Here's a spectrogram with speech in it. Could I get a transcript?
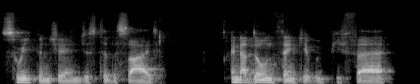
sweeping changes to the side, and I don't think it would be fair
